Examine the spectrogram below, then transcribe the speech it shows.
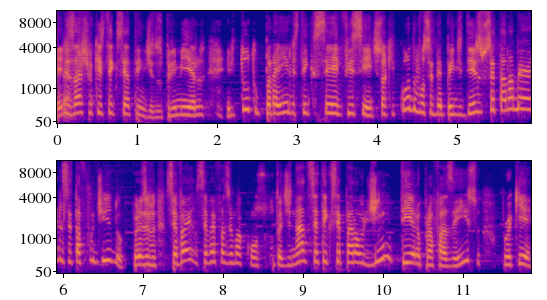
Eles acham que eles têm que ser atendidos primeiro. Ele, tudo pra eles tem que ser eficiente. Só que quando você depende deles, você tá na merda, você tá fudido. Por exemplo, você vai, você vai fazer uma consulta de nada, você tem que separar o dia inteiro pra fazer isso, porque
